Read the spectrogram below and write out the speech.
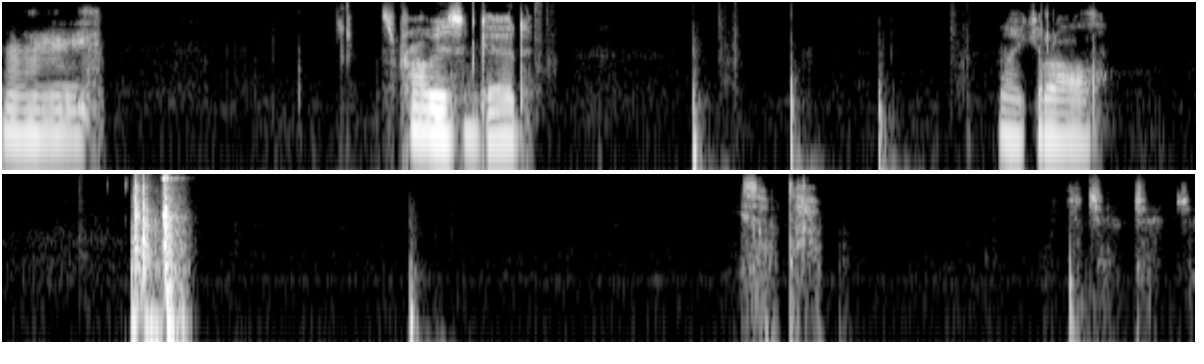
Hmm. Probably isn't good. Like at all. He's up top. Shit, shit, shit.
